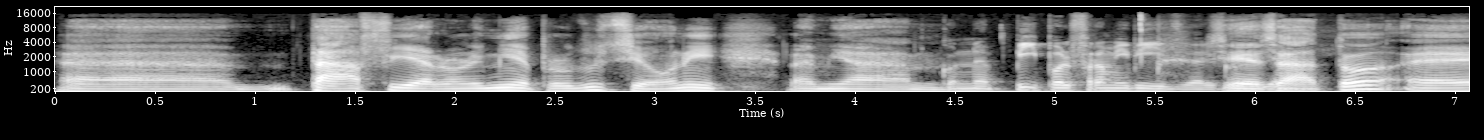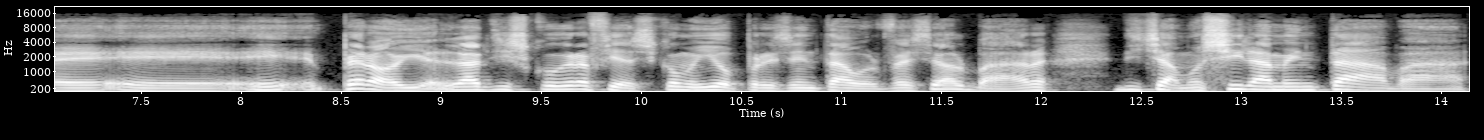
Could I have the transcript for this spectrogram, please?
uh, Taffi, erano le mie produzioni, la mia... Con People from Ibiza. Sì, esatto, e, e, e, però la discografia, siccome io presentavo il Festival Bar, diciamo si lamentava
